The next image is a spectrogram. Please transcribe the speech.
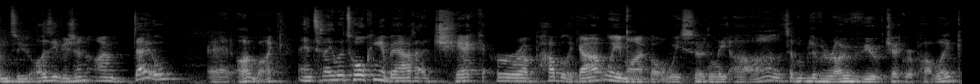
welcome to Aussie Vision. I'm Dale, And I'm Mike. and today we're talking about a Czech Republic, aren't we, Michael? We certainly are. Let's have a bit of an overview of Czech Republic.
